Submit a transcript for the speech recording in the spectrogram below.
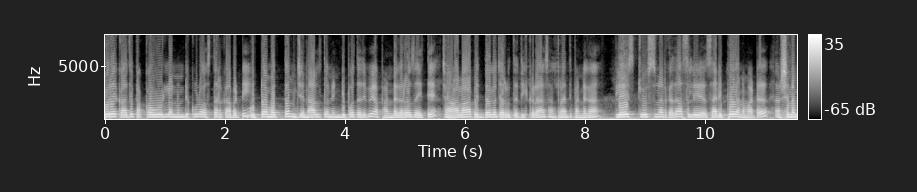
ఊరే కాదు పక్క ఊర్ల నుండి కూడా వస్తారు కాబట్టి గుట్ట మొత్తం జనాలతో నిండిపోతుంది. ఆ పండగ రోజు అయితే చాలా పెద్దగా జరుగుతుంది ఇక్కడ సంక్రాంతి పండగ. ప్లేస్ చూస్తున్నారు కదా అసలు సరిపోదు అనమాట దర్శనం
